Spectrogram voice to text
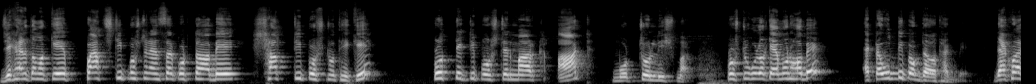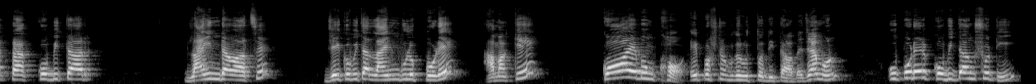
যেখানে তোমাকে পাঁচটি প্রশ্নের অ্যান্সার করতে হবে, সাতটি প্রশ্ন থেকে প্রত্যেকটি প্রশ্নের মার্ক আট, মোট চল্লিশ মার্ক প্রশ্নগুলো কেমন হবে? একটা উদ্দীপক দেওয়া থাকবে। দেখো একটা কবিতার লাইন দেওয়া আছে। যে কবিতার লাইনগুলো পড়ে আমাকে ক এবং খ এই প্রশ্নগুলোর উত্তর দিতে হবে। যেমন, উপরের কবিতাংশটি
